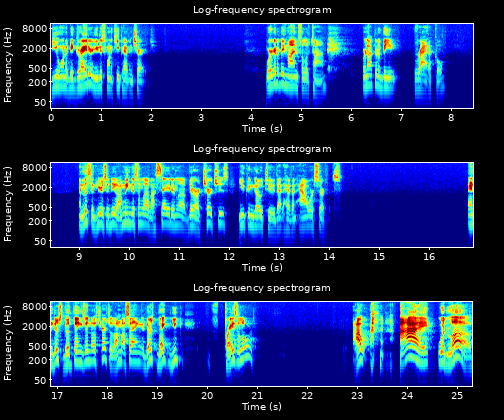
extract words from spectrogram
Do you want to be greater or you just want to keep having church? We're going to be mindful of time. We're not going to be radical. And listen, here's the deal. I mean this in love. I say it in love. There are churches you can go to that have an hour service. And there's good things in those churches. I'm not saying there's they you praise the Lord. I I would love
